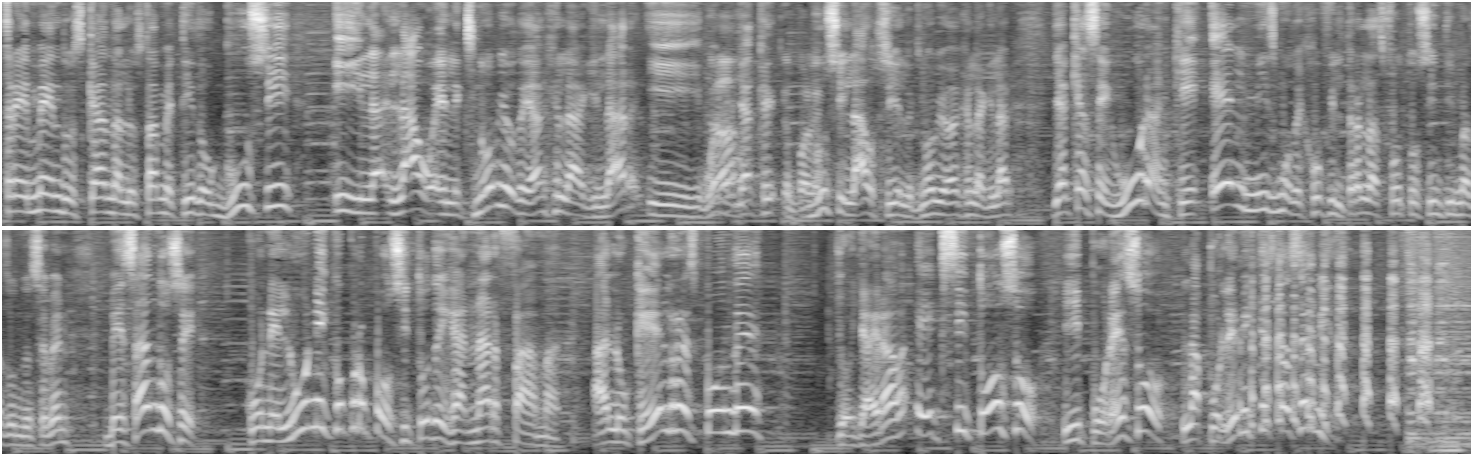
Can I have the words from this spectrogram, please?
tremendo escándalo está metido Gucci y La- Lau, el exnovio de Ángela Aguilar. Y bueno, ya que Gucci Lau, sí, el exnovio de Ángela Aguilar, ya que aseguran que él mismo dejó filtrar las fotos íntimas donde se ven besándose con el único propósito de ganar fama. A lo que él responde, yo ya era exitoso y por eso la polémica está servida.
